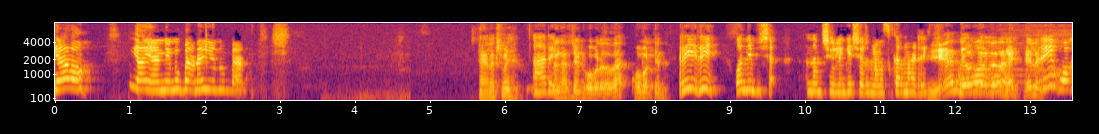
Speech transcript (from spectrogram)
ಹೇಳೋ ಯಾ ಎಣ್ಣೆನು ಬೇಡ ಏನು ಬೇಡ. ಲಕ್ಷ್ಮಿ ಹಾ ರೀ. ನಂಗೆ ಅರ್ಜೆಂಟ್ ಹೋಗ್ಬರೋದ ಹೋಗ್ಬರ್ತೀನಿ. ರೀ ರೀ ಒಂದ್ ನಿಮಿಷ. ನಮ್ ಶಿವಲಿಂಗೇಶ್ವರ್ಗ್ ನಮಸ್ಕಾರ ಮಾಡ್ರಿ. ಏನ್ ದೇವ್ರ ಹೇಳಿ. ರೀ ಹೋಗ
